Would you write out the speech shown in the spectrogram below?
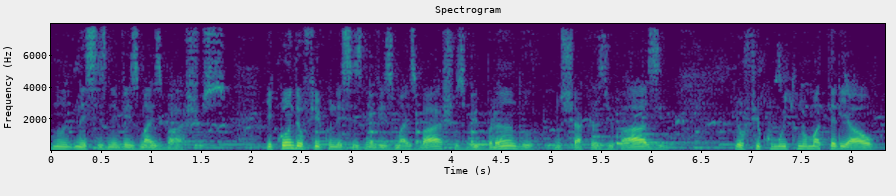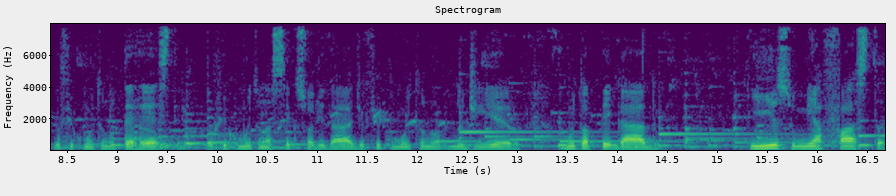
no, nesses níveis mais baixos. E quando eu fico nesses níveis mais baixos, vibrando nos chakras de base, eu fico muito no material, eu fico muito no terrestre, eu fico muito na sexualidade, eu fico muito no, no dinheiro, muito apegado. E isso me afasta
